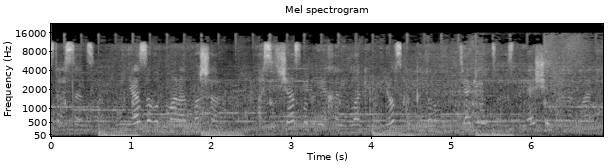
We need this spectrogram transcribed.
экстрасенса. Меня зовут Марат Башаров. А сейчас мы приехали в лагерь Березка, в котором притягиваются настоящие паранормальные.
